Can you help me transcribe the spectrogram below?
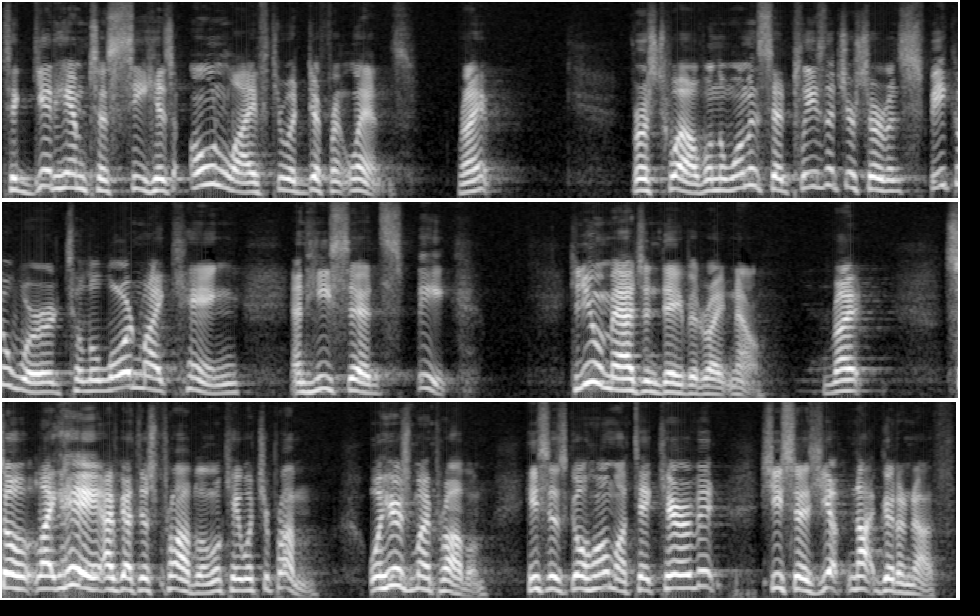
to get him to see his own life through a different lens, right? Verse 12 When the woman said, Please let your servant speak a word to the Lord my king, and he said, Speak. Can you imagine David right now, right? So, like, hey, I've got this problem. Okay, what's your problem? Well, here's my problem. He says, Go home, I'll take care of it. She says, Yep, not good enough.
